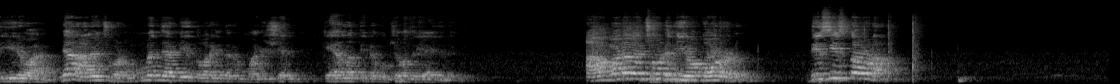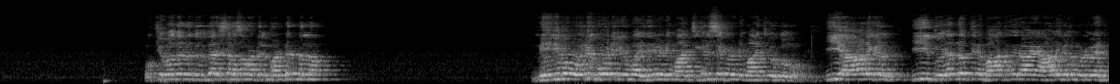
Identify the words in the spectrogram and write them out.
തീരുമാനം. ഞാൻ ആലോചിച്ചു പോകണം. ഉമ്മൻചാണ്ടി എന്ന് പറയുന്ന ഒരു മനുഷ്യൻ കേരളത്തിന്റെ മുഖ്യമന്ത്രിയായിരുന്നെങ്കിൽ അവിടെ വെച്ചുകൊണ്ട് ഓർഡർ ഇടും ദിസ് ഈസ് ദ മുഖ്യമന്ത്രിയുടെ ദുരിതാശ്വാസ ഫണ്ടിൽ ഫണ്ട് മിനിമം ഒരു കോടി രൂപ ഇതിനുവേണ്ടി ചികിത്സയ്ക്ക് വേണ്ടി മാറ്റി വെക്കുന്നു. ഈ ആളുകൾ ഈ ദുരന്തത്തിന് ബാധിതരായ ആളുകൾ മുഴുവൻ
